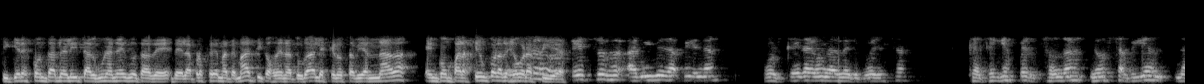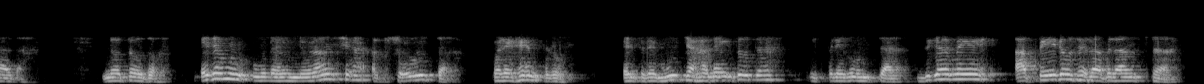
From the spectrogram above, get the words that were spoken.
si quieres contarle, Lita, alguna anécdota de, la profe de matemáticas o de naturales que no sabían nada en comparación con la de geografía. Eso a mí me da pena porque era una vergüenza que aquellas personas no sabían nada, no todos. Era una ignorancia absoluta. Por ejemplo, entre muchas anécdotas y preguntas, dígame a Peros de la Branza,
